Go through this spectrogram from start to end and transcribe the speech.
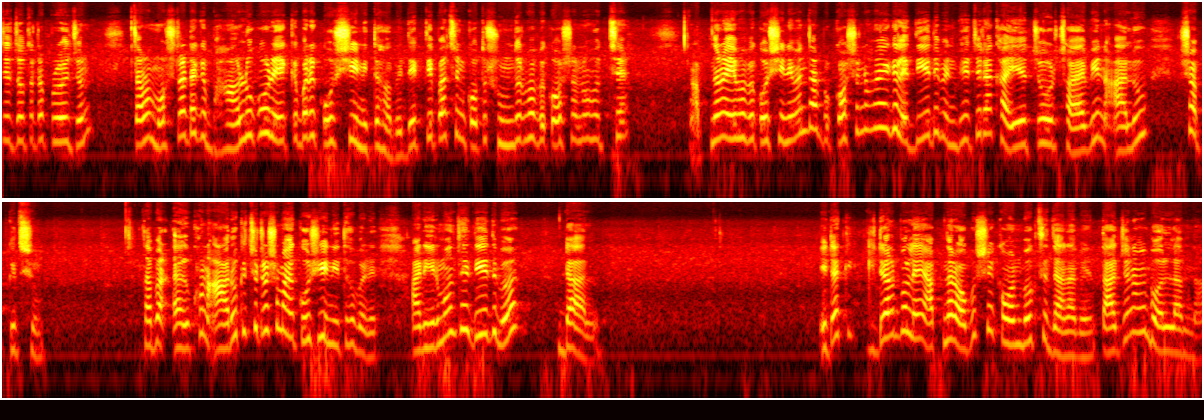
যে যতটা প্রয়োজন। তারপর মশলাটাকে ভালো করে একেবারে কষিয়ে নিতে হবে। দেখতে পাচ্ছেন কত সুন্দরভাবে কষানো হচ্ছে। আপনারা এভাবে কষিয়ে নেবেন। তারপর কষানো হয়ে গেলে দিয়ে দেবেন ভেজে রাখা এঁচোড়, সয়াবিন, আলু সব কিছু তারপর এখন আরও কিছুটা সময় কষিয়ে নিতে হবে আর এর মধ্যে দিয়ে দেবো ডাল। এটাকে ডাল বলে আপনারা অবশ্যই কমেন্ট বক্সে জানাবেন। তার জন্য আমি বললাম না।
